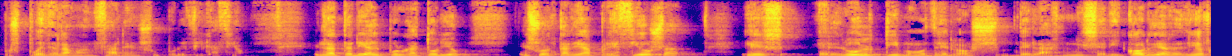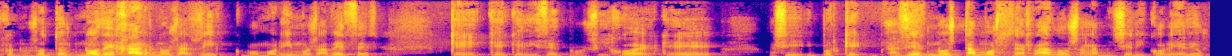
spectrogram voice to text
pues pueden avanzar en su purificación. La tarea del purgatorio es una tarea preciosa, es el último de, los, de las misericordias de Dios con nosotros, no dejarnos así, como morimos a veces, que, que, que pues hijo, es que Así, porque a veces no estamos cerrados a la misericordia de Dios,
